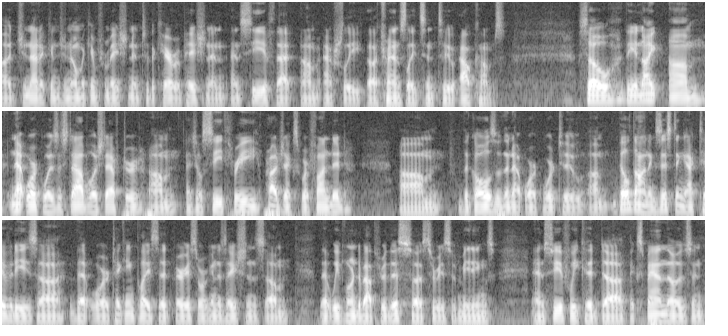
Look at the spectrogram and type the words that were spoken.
uh, genetic and genomic information into the care of a patient and, and see if that um, actually uh, translates into outcomes. So the IGNITE um, network was established after, um, as you'll see, three projects were funded. Um, the goals of the network were to um, build on existing activities uh, that were taking place at various organizations um, that we've learned about through this uh, series of meetings and see if we could uh, expand those in,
